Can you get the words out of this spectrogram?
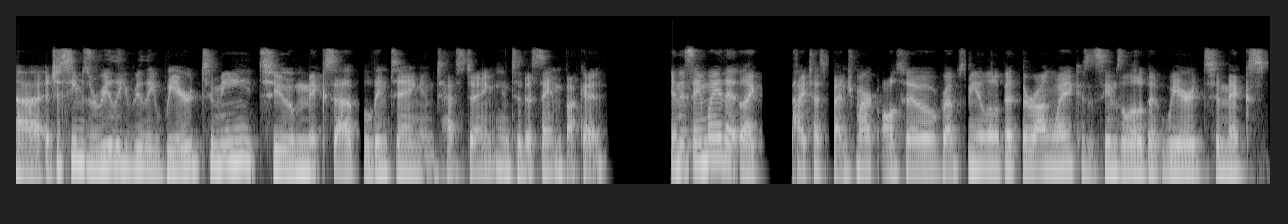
Uh, it just seems really, really weird to me to mix up linting and testing into the same bucket. In the same way that like PyTest benchmark also rubs me a little bit the wrong way because it seems a little bit weird to mix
